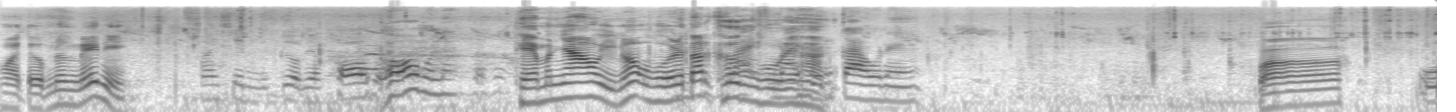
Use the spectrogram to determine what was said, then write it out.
ห้วยเติมหนึงเด้นี่ไฟเส้นเกือบจะพอพอหมดแล้วแถมมันยาวอีกเนาะโอ้โหได้ตัดครึ่งพูนี่ไม่ฮะถึงเก่าแน่ว้าโอ้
